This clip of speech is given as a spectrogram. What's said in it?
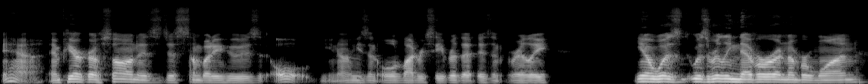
Yeah, and Pierre Garcon is just somebody who's old. You know, he's an old wide receiver that isn't really, you know, was was really never a number one.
